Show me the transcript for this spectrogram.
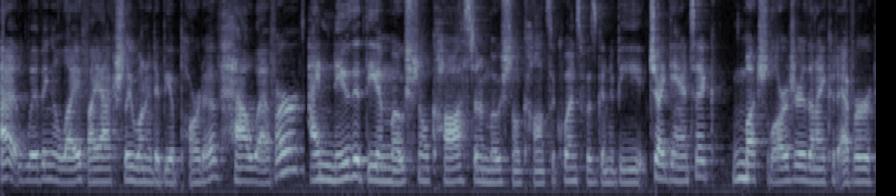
at living a life I actually wanted to be a part of. However, I knew that the emotional cost and emotional consequence was going to be gigantic, much larger than I could ever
